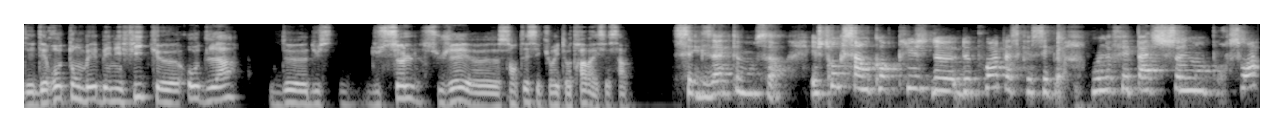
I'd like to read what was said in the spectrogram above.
des, retombées bénéfiques euh, au-delà du, du, seul sujet euh, santé sécurité au travail. C'est ça? C'est exactement ça. Et je trouve que ça a encore plus de, poids parce que c'est on ne le fait pas seulement pour soi.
